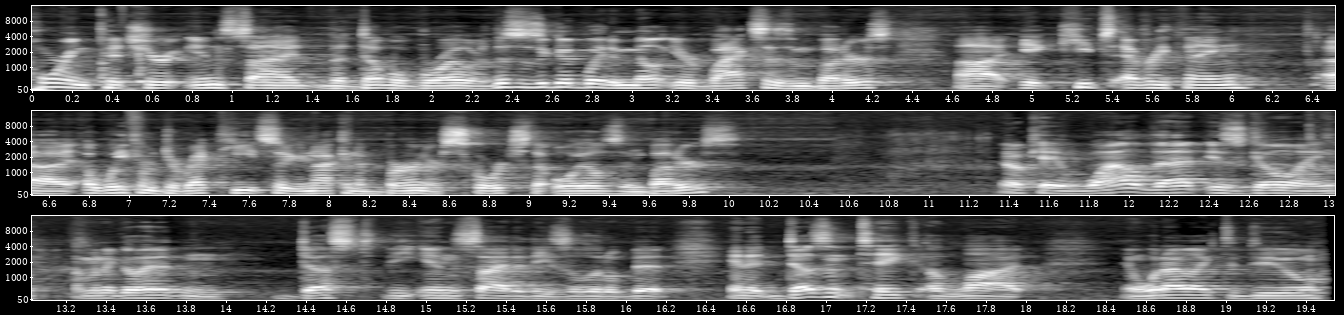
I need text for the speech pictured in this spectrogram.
pouring pitcher inside the double broiler. This is a good way to melt your waxes and butters. Uh, it keeps everything uh, away from direct heat so you're not going to burn or scorch the oils and butters. Okay, while that is going, I'm going to go ahead and dust the inside of these a little bit. And it doesn't take a lot. And what I like to do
